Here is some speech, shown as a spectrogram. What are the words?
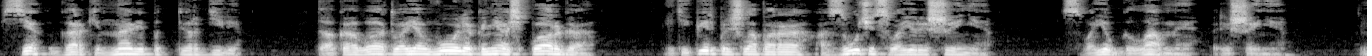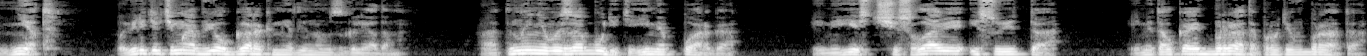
Все гарки Нави подтвердили. «Такова твоя воля, князь Парга!» И теперь пришла пора озвучить свое решение. Свое главное решение. «Нет!» Повелитель тьмы обвел гарок медленным взглядом. «Отныне вы забудете имя Парга. Имя есть тщеславие и суета. Имя толкает брата против брата.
